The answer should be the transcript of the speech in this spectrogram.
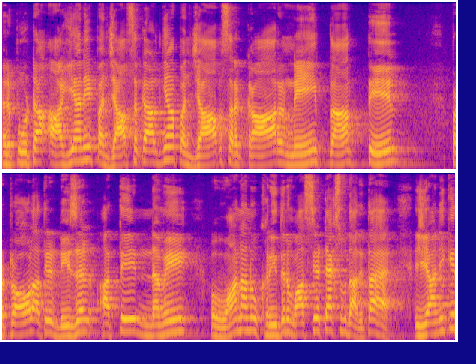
ਰਿਪੋਰਟਾਂ ਆ ਗਈਆਂ ਨੇ। ਪੰਜਾਬ ਸਰਕਾਰ ਦੀਆਂ, ਪੰਜਾਬ ਸਰਕਾਰ ਨੇ ਤਾਂ ਤੇਲ, ਪੈਟਰੋਲ ਅਤੇ ਡੀਜ਼ਲ ਅਤੇ ਨਵੇਂ ਵਾਹਨਾਂ ਨੂੰ ਖਰੀਦਣ ਵਾਸਤੇ ਟੈਕਸ ਵਧਾ ਦਿੱਤਾ ਹੈ। ਯਾਨੀ ਕਿ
